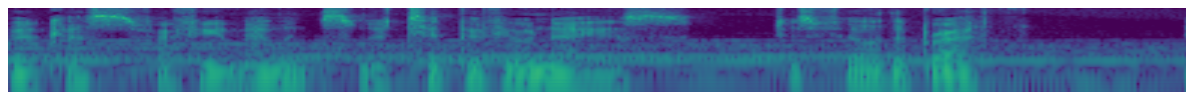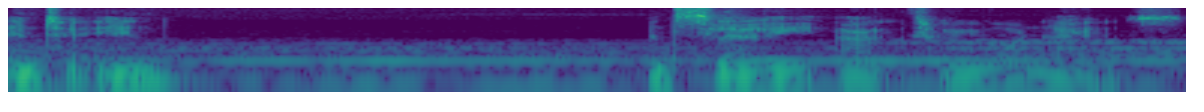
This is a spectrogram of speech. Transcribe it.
Focus for a few moments on the tip of your nose. Just feel the breath enter in and slowly out through your nose.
